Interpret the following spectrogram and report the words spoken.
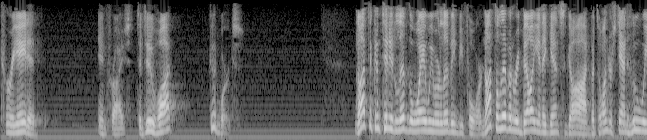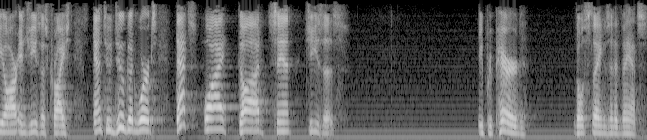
created in Christ to do what? Good works. Not to continue to live the way we were living before, not to live in rebellion against God, but to understand who we are in Jesus Christ and to do good works. That's why God sent Jesus. He prepared those things in advance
